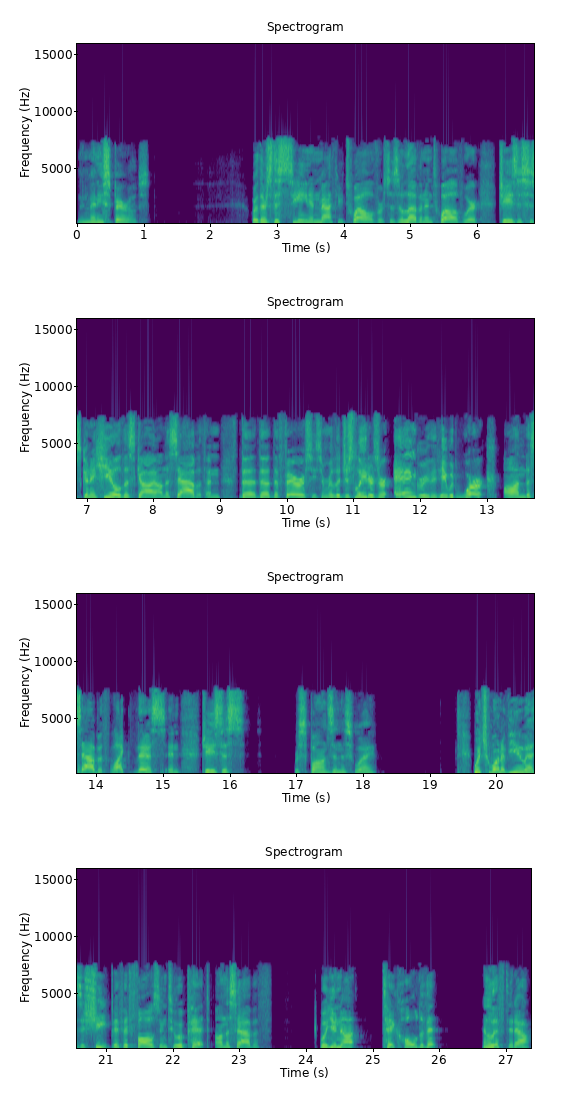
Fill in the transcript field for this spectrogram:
than many sparrows. Where there's this scene in Matthew 12 verses 11 and 12 where Jesus is going to heal this guy on the Sabbath and the, the, the Pharisees and religious leaders are angry that he would work on the Sabbath like this and Jesus responds in this way. Which one of you has a sheep if it falls into a pit on the Sabbath? Will you not take hold of it and lift it out?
